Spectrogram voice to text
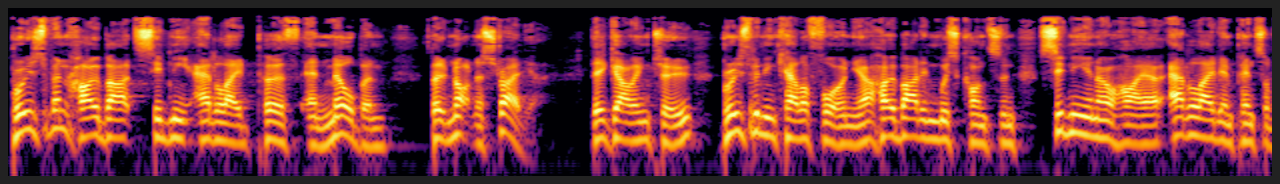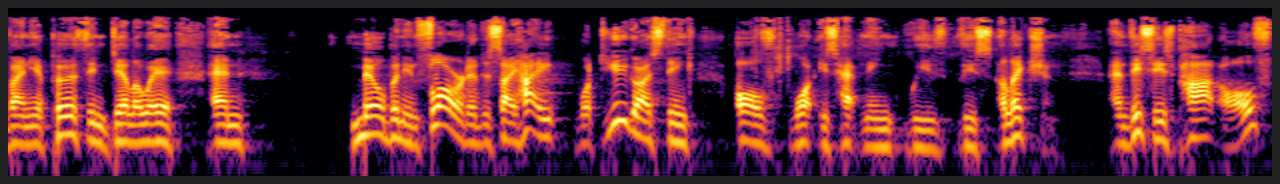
Brisbane, Hobart, Sydney, Adelaide, Perth, and Melbourne, but not in Australia. They're going to Brisbane in California, Hobart in Wisconsin, Sydney in Ohio, Adelaide in Pennsylvania, Perth in Delaware, and Melbourne in Florida to say, hey, what do you guys think of what is happening with this election? And this is part of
